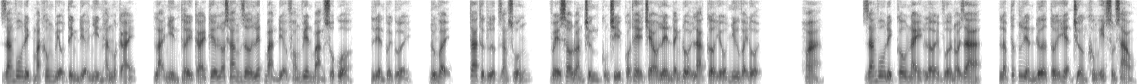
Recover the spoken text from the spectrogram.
Giang vô địch mặt không biểu tình địa nhìn hắn một cái, lại nhìn thấy cái kia lo sang dơ lết bản địa phóng viên bảng số của, liền cười cười, đúng vậy, ta thực lực giảm xuống, về sau đoán chừng cũng chỉ có thể treo lên đánh đội lạ cơ yếu như vậy đội. Hoa. Giang vô địch câu này lời vừa nói ra, lập tức liền đưa tới hiện trường không ít xôn xao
